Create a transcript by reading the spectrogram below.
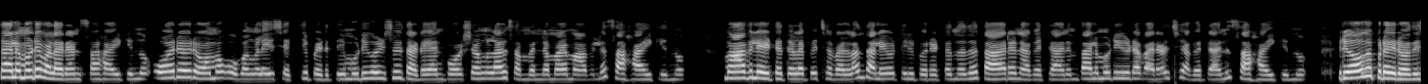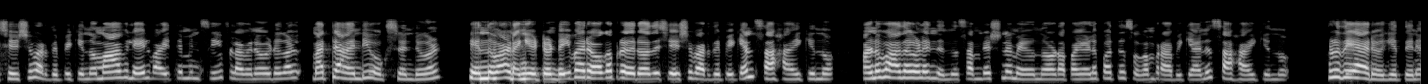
തലമുടി വളരാൻ സഹായിക്കുന്നു. ഓരോ രോമകൂപങ്ങളെയും ശക്തിപ്പെടുത്തി മുടികൊഴിച്ചിൽ തടയാൻ പോഷകങ്ങളാൽ സമ്പന്നമായ മാവില സഹായിക്കുന്നു. മാവിലയിട്ട് തിളപ്പിച്ച വെള്ളം തലയൊട്ടിൽ പുരട്ടുന്നത് താരൻ അകറ്റാനും തലമുടിയുടെ വരൾച്ച അകറ്റാനും സഹായിക്കുന്നു. രോഗപ്രതിരോധ ശേഷി വർദ്ധിപ്പിക്കുന്നു. മാവിലയിൽ വൈറ്റമിൻ സി ഫ്ലവനോയിഡുകൾ മറ്റ് ആന്റി ഓക്സിഡന്റുകൾ എന്നിവ അടങ്ങിയിട്ടുണ്ട്. ഇവ രോഗപ്രതിരോധ ശേഷി വർദ്ധിപ്പിക്കാൻ സഹായിക്കുന്നു. അണുബാധകളിൽ നിന്ന് സംരക്ഷണമേകുന്നതോടൊപ്പം എളുപ്പത്തിൽ സുഖം പ്രാപിക്കാനും സഹായിക്കുന്നു. ഹൃദയാരോഗ്യത്തിന്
